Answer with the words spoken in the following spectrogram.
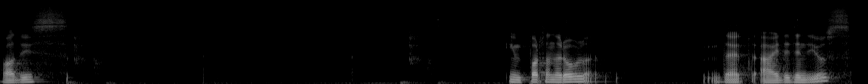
what is important rule that I didn't use?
